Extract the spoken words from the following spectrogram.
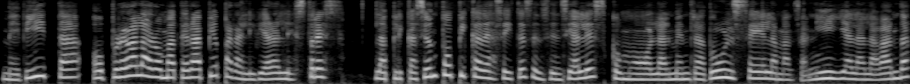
medita o prueba la aromaterapia para aliviar el estrés. La aplicación tópica de aceites esenciales como la almendra dulce, la manzanilla, la lavanda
